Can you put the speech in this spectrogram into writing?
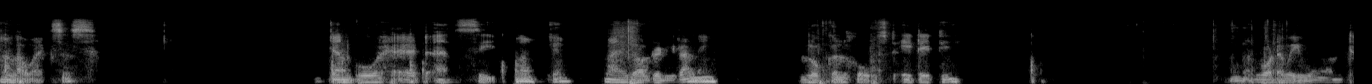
Allow access. Can go ahead and see. Okay mine is already running. Localhost 880 whatever you want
